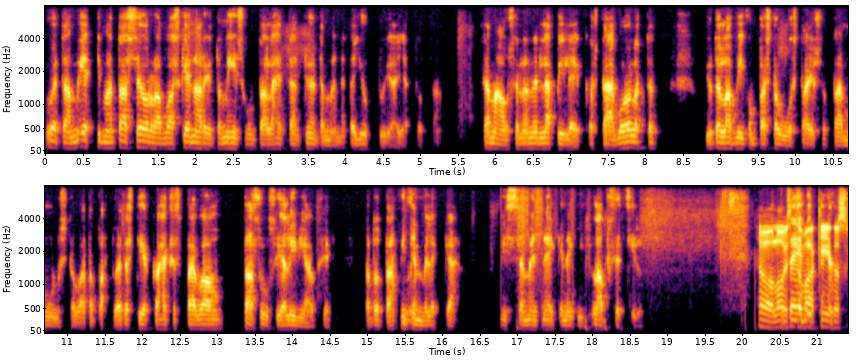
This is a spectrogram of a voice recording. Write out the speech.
ruvetaan miettimään taas seuraavaa skenaariota, mihin suuntaan lähdetään työntämään näitä juttuja. Ja tota, tämä on sellainen läpileikkaus. Tämä voi olla, että jutellaan viikon päästä uudestaan, jos jotain muunnustavaa tapahtuu. Ja tästä tiedä kahdeksas päivä on taas uusia linjauksia. Katsotaan, miten meille käy, missä menee kenenkin lapset silloin. Joo, loistavaa. Kiitos.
